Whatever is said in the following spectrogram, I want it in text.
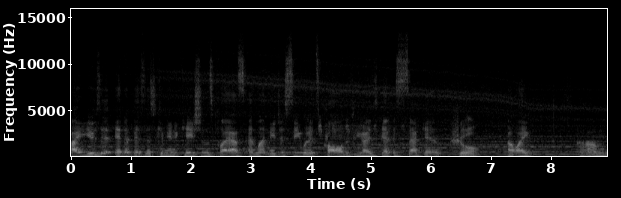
I use it in a business communications class, and let me just see what it's called if you guys get a second. Sure. Oh, I. Um,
